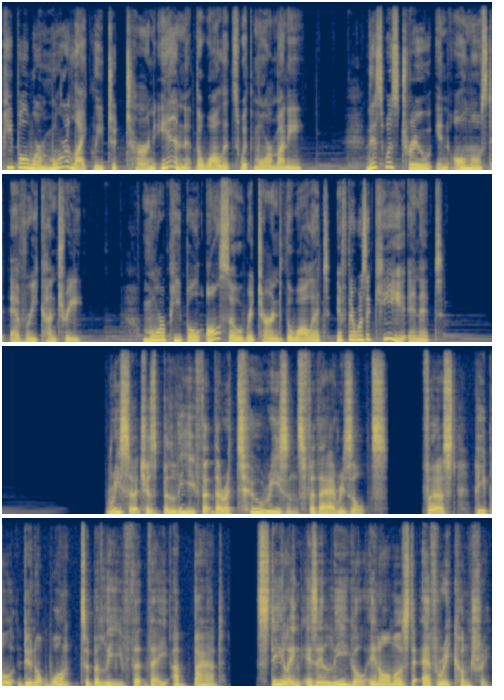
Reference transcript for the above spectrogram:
people were more likely to turn in the wallets with more money. This was true in almost every country. More people also returned the wallet if there was a key in it. Researchers believe that there are two reasons for their results. First, people do not want to believe that they are bad. Stealing is illegal in almost every country.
